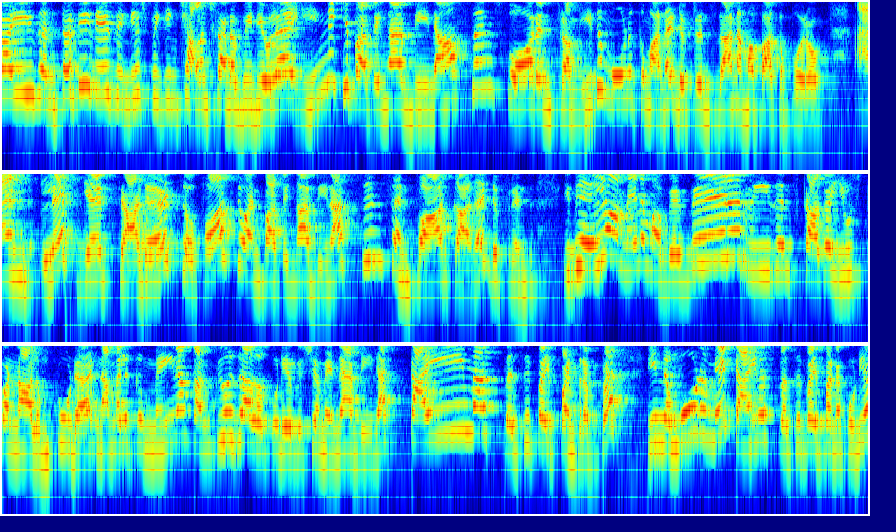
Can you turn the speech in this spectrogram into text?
Guys and thirty days English speaking சேலஞ்ச்க்கான வீடியோவில் இன்னைக்கு பார்த்தீங்க அப்படின்னா சின்ஸ் ஃபார் அண்ட் ஃப்ரம் இது மூணுக்குமான டிஃப்ரென்ஸ் தான் நம்ம பார்க்க போகிறோம் and let's get started so first one பார்த்தீங்க அப்படின்னா சின்ஸ் அண்ட் ஃபார்க்கான டிஃப்ரென்ஸ் இது எல்லாமே நம்ம வெவ்வேறு ரீசன்ஸ்க்காக யூஸ் பண்ணாலும் கூட நம்மளுக்கு மெயினாக கன்ஃபியூஸ் ஆகக்கூடிய விஷயம் என்ன அப்படின்னா டைமை ஸ்பெசிஃபை பண்ணுறப்ப இந்த மூணுமே டைமை ஸ்பெசிஃபை பண்ணக்கூடிய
